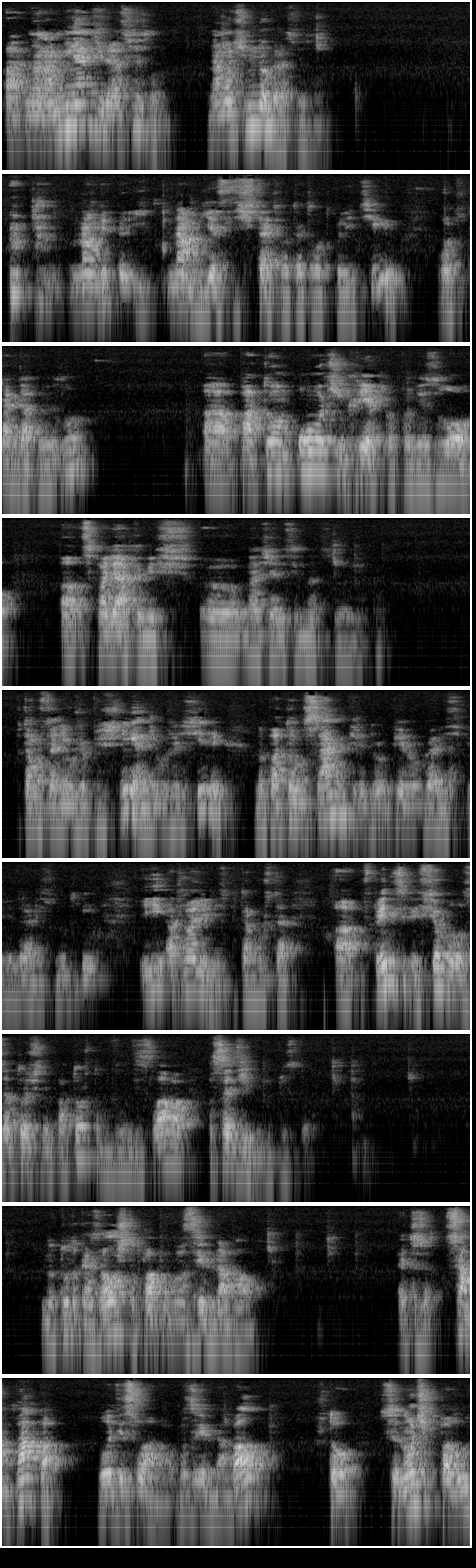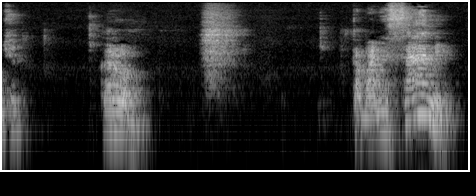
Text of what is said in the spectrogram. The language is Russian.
А, но нам не один раз везло. Нам очень много раз везло. Нам, э, нам, если считать вот эту вот политию, вот тогда повезло. А потом очень крепко повезло а, с поляками в э, начале 17 века. Потому что они уже пришли, они уже сели, но потом сами переругались, передрались внутри и отвалились. Потому что, а, в принципе, все было заточено по то, чтобы Владислава посадили на престол. Но тут оказалось, что папа возревновал. Это же сам папа Владислава возревновал, что сыночек получит корону. Там они сами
